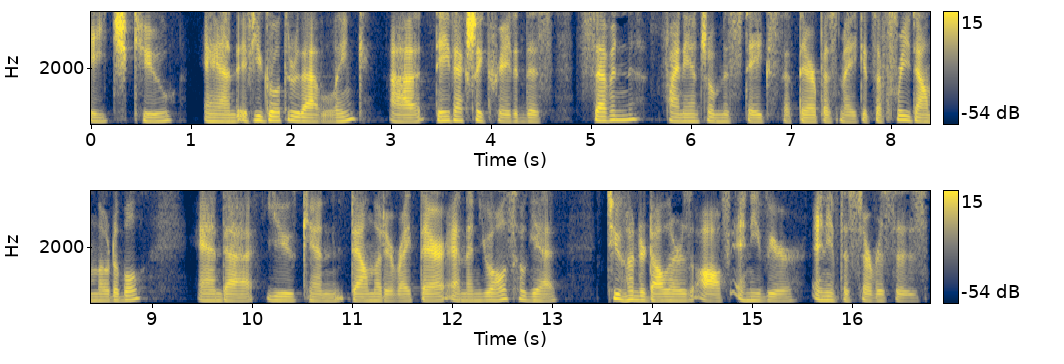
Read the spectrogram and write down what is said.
HQ. And if you go through that link, uh, Dave actually created this seven financial mistakes that therapists make. It's a free downloadable and uh, you can download it right there. And then you also get $200 off any of your, any of the services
